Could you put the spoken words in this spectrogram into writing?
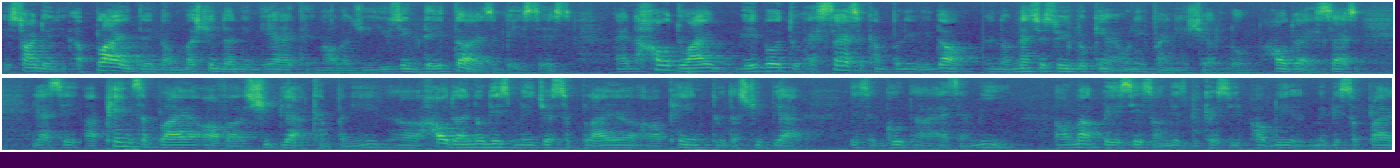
is trying to apply the you know, machine learning AI technology using data as a basis. And how do I be able to assess a company without you know, necessarily looking at only financial loan? How do I assess, let's say, a paint supplier of a shipyard company? Uh, how do I know this major supplier of paint to the shipyard is a good uh, SME? on that basis on this because you probably maybe supply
